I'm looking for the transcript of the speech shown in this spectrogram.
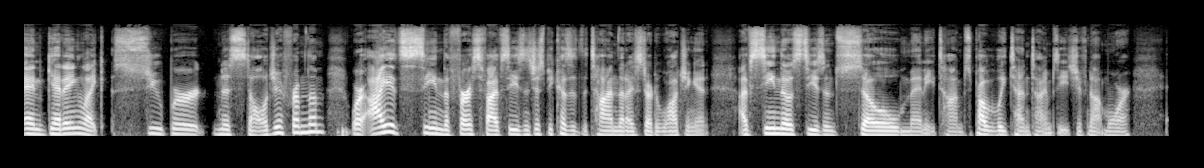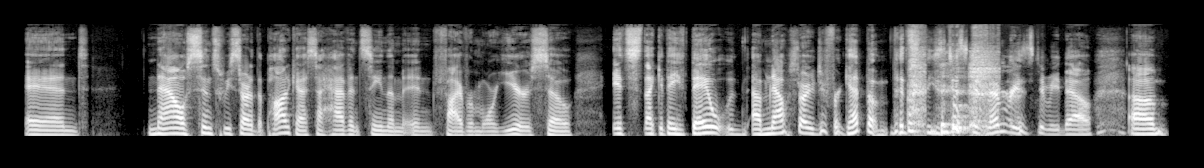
and getting like super nostalgia from them. Where I had seen the first five seasons just because of the time that I started watching it. I've seen those seasons so many times, probably ten times each, if not more. And now, since we started the podcast, I haven't seen them in five or more years. So it's like they they I'm now starting to forget them. It's these distant memories to me now. Um,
